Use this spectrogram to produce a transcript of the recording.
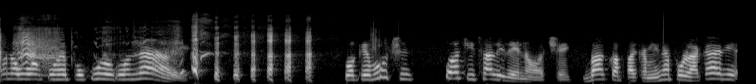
Yo no voy a coger por culo con nadie. Porque Boche, Boche sale de noche, va para caminar por la calle,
